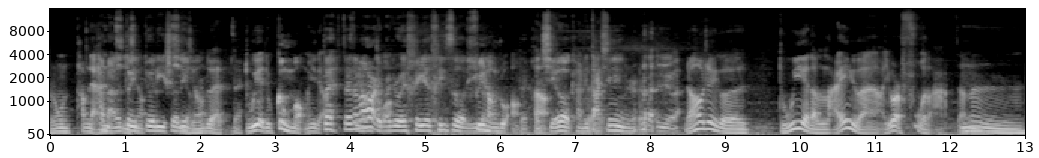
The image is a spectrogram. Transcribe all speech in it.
中他们俩他们俩的体型对立设定体型对对毒液就更猛一点。对，在他漫画里边。就是黑黑色的一个，非常壮对，啊很邪恶，看这大猩猩似的，是吧？然后这个毒液的来源啊，有点复杂，咱们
